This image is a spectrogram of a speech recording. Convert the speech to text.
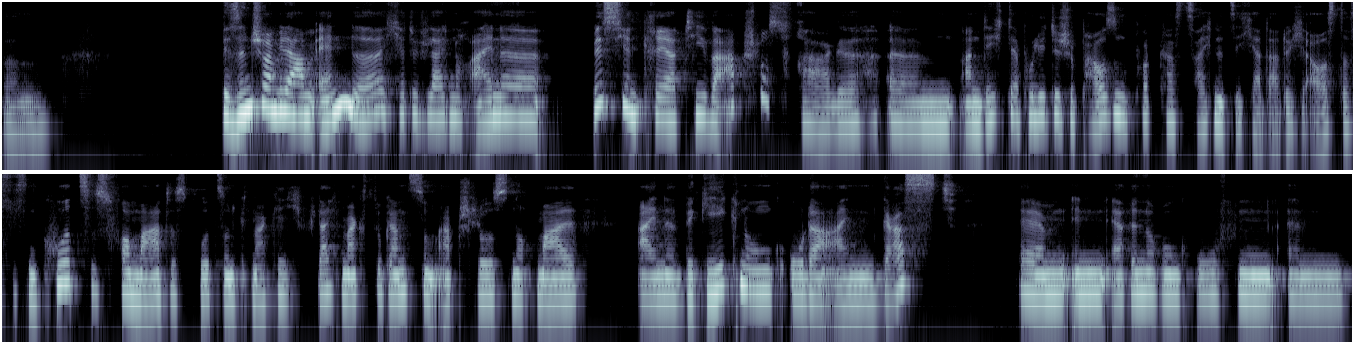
Ähm, wir sind schon wieder am Ende. Ich hätte vielleicht noch eine bisschen kreative Abschlussfrage ähm, an dich. Der politische Pausen-Podcast zeichnet sich ja dadurch aus, dass es ein kurzes Format ist, kurz und knackig. Vielleicht magst du ganz zum Abschluss nochmal eine Begegnung oder einen Gast ähm, in Erinnerung rufen in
